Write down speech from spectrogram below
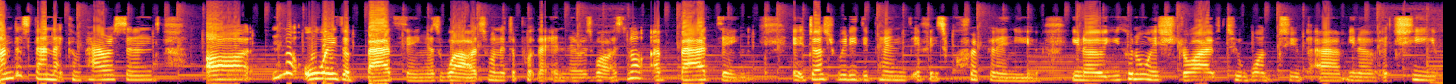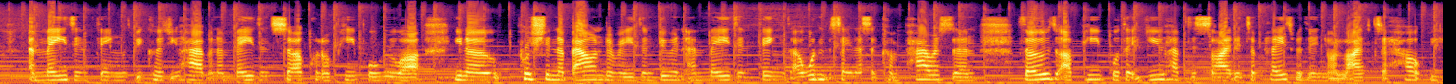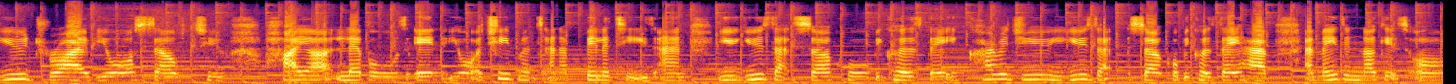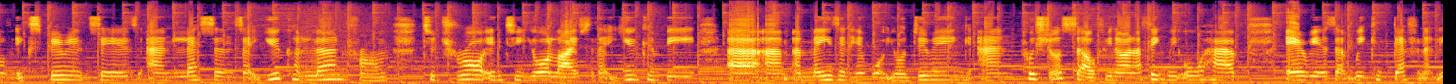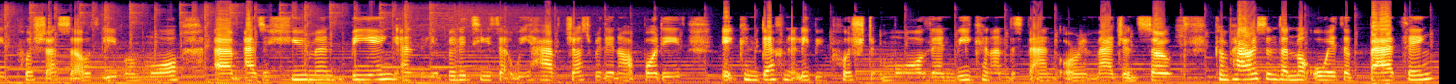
understand that comparisons are not always a bad thing as well. I just wanted to put that in there as well. It's not a bad thing. It just really depends if it's crippling you. You know, you can always strive to want to, um, you know, achieve amazing things because you have an amazing circle of people who are, you know, pushing the boundaries and doing amazing things. I wouldn't say that's a comparison. Those are people that you have decided to place within your life to help you drive yourself to higher levels in your achievements and abilities. And you use that circle because they encourage you. You use that circle because they have amazing nuggets of experiences and lessons that you can learn from to draw into your life so that you can be uh, um, amazing in what you're doing and push yourself you know. And I think we all have areas that we can definitely push ourselves even more um, as a human being and the abilities that we have just within our bodies it can definitely be pushed more than we can understand or imagine. So comparisons are not always a bad thing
